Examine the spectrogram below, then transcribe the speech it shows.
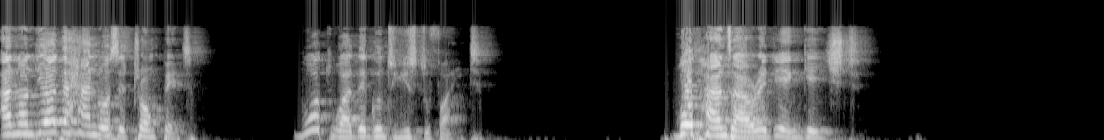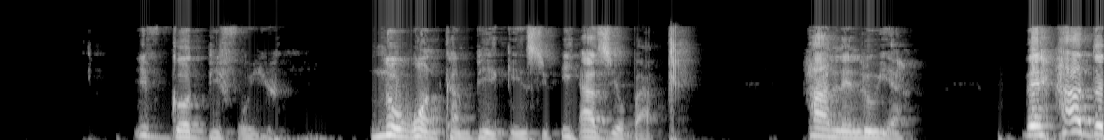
And on the other hand was a trumpet. What were they going to use to fight? Both hands are already engaged. If God be for you, no one can be against you. He has your back. Hallelujah. They had the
